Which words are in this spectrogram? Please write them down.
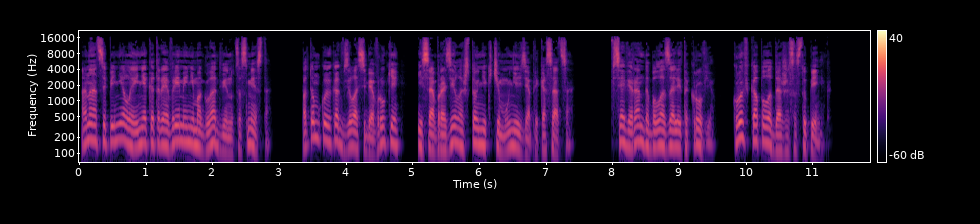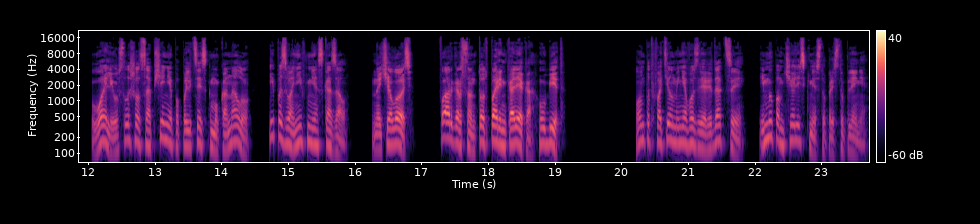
она оцепенела и некоторое время не могла двинуться с места. Потом кое-как взяла себя в руки и сообразила, что ни к чему нельзя прикасаться. Вся веранда была залита кровью, кровь капала даже со ступенек. Уайли услышал сообщение по полицейскому каналу и, позвонив мне, сказал «Началось! Фаргарсон, тот парень-калека, убит!» Он подхватил меня возле редакции, и мы помчались к месту преступления.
